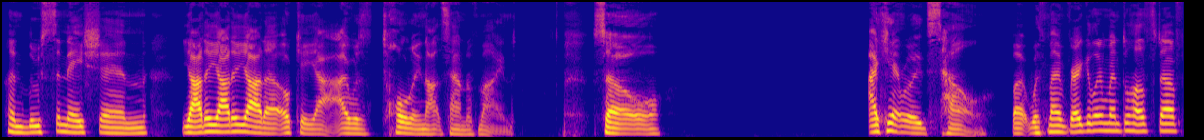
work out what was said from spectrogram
hallucination, yada, yada, yada. Okay, yeah, I was totally not sound of mind. So, I can't really tell. But with my regular mental health stuff,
